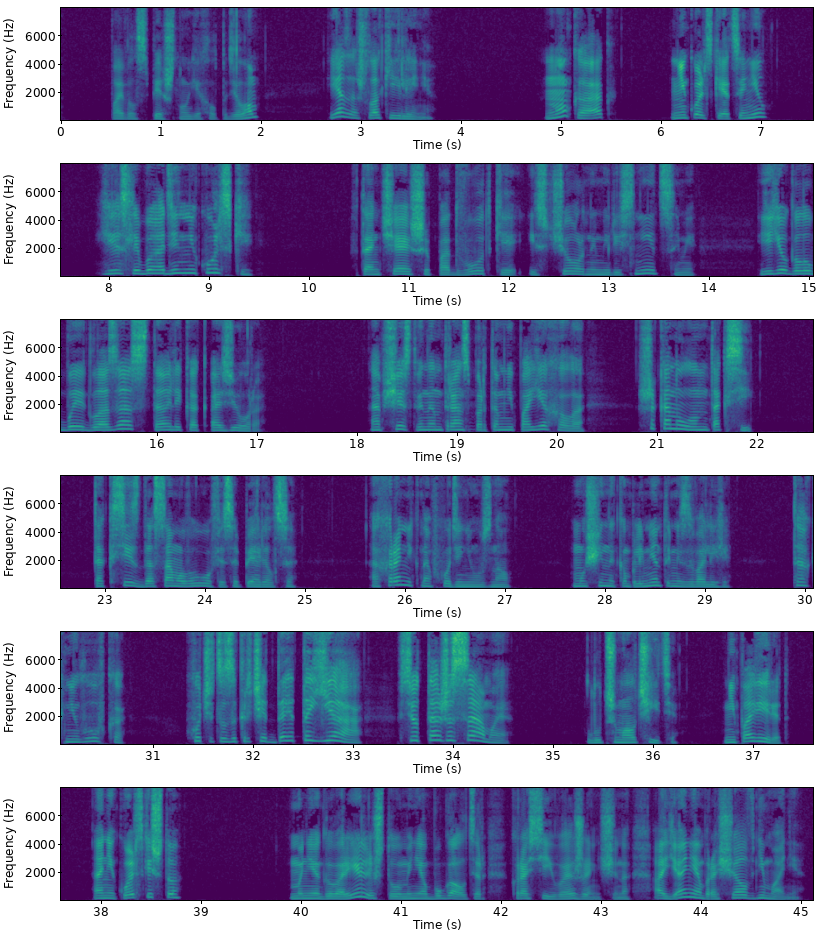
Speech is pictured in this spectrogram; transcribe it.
Павел спешно уехал по делам, я зашла к Елене. «Ну как? Никольский оценил?» «Если бы один Никольский». В тончайшей подводке и с черными ресницами Ее голубые глаза стали как озера. Общественным транспортом не поехала, шиканула на такси. Таксист до самого офиса пялился. Охранник на входе не узнал. Мужчины комплиментами завалили. Так неловко. Хочется закричать «Да это я! Все та же самая!» Лучше молчите. Не поверят. А Никольский что? Мне говорили, что у меня бухгалтер красивая женщина, а я не обращал внимания.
